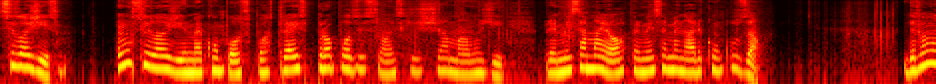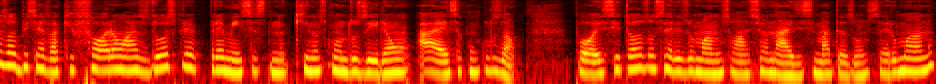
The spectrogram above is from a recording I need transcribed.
Silogismo. Um silogismo é composto por três proposições que chamamos de premissa maior, premissa menor e conclusão. Devemos observar que foram as duas pre premissas que nos conduziram a essa conclusão. Pois, se todos os seres humanos são racionais e se Mateus é um ser humano,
